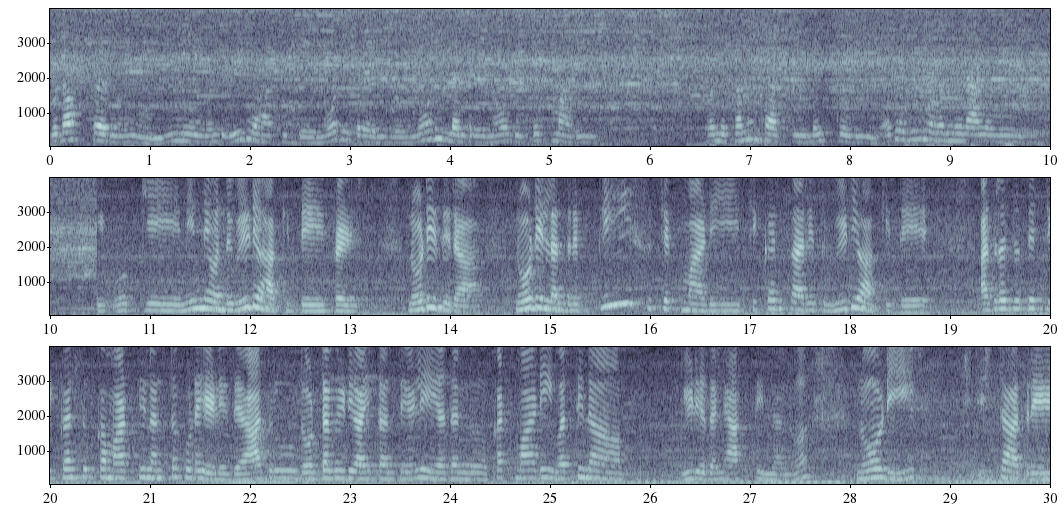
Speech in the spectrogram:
Good afternoon ನಿನ್ನೆ ಒಂದು video ಹಾಕಿದ್ದೆ. ನೋಡಿದರೆ ಎಲ್ಲರೂ ನೋಡಿಲ್ಲ ಅಂದರೆ ನೋಡಿ ಚೆಕ್ ಮಾಡಿ. ಒಂದು ಕಮೆಂಟ್ ಹಾಕಿ ಲೈಕ್ ಕೊಡಿ. ಅದರ ವಿಡಿಯೋವನ್ನು ನಾನು ಓಕೆ ನಿನ್ನೆ ಒಂದು ವಿಡಿಯೋ ಹಾಕಿದ್ದೆ ಫ್ರೆಂಡ್ಸ್ ನೋಡಿದ್ದೀರಾ? ನೋಡಿಲ್ಲ ಅಂದರೆ ಪ್ಲೀಸ್ ಚೆಕ್ ಮಾಡಿ. ಚಿಕನ್ ಸಾರಿದ್ದು ವಿಡಿಯೋ ಹಾಕಿದ್ದೆ. ಅದರ ಜೊತೆ ಚಿಕನ್ ಸುಕ್ಕ ಮಾಡ್ತೀನಿ ಅಂತ ಕೂಡ ಹೇಳಿದೆ ಆದರೂ ದೊಡ್ಡ ವಿಡಿಯೋ ಆಯ್ತು ಅಂತ ಹೇಳಿ ಅದನ್ನು ಕಟ್ ಮಾಡಿ ಇವತ್ತಿನ ವಿಡಿಯೋದಲ್ಲಿ ಹಾಕ್ತೀನಿ ನಾನು. ನೋಡಿ ಇಷ್ಟ ಆದರೆ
